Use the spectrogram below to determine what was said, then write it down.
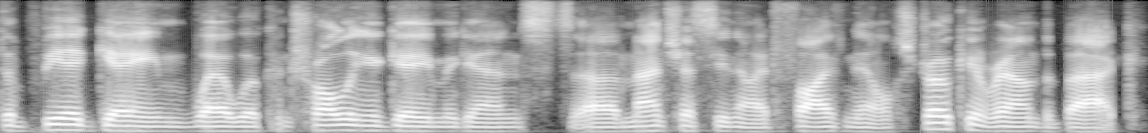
there'd be a game where we're controlling a game against uh, Manchester United 5 0, stroking around the back.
